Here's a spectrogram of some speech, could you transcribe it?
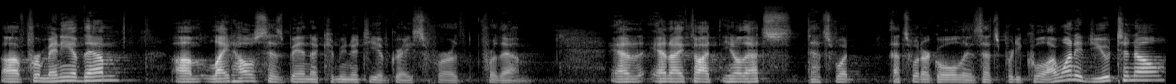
uh, for many of them, um, Lighthouse has been a community of grace for for them, and and I thought you know that's that's what that's what our goal is. That's pretty cool. I wanted you to know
